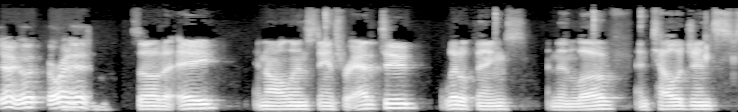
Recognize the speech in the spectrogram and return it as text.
yeah, go, go right ahead. So the A in All In stands for attitude, little things, and then love, intelligence,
